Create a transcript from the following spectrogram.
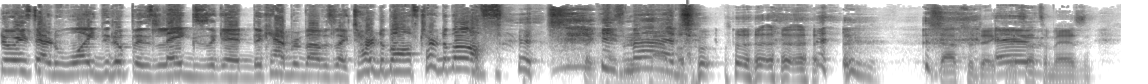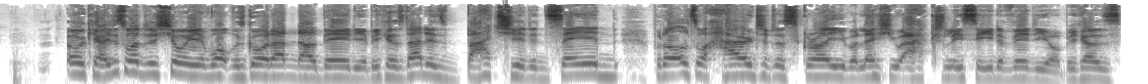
no, he started winding up his legs again. The cameraman was like, "Turn them off, turn them off." He's Henry mad. That's ridiculous. Um, That's amazing. Okay, I just wanted to show you what was going on in Albania because that is batshit insane, but also hard to describe unless you actually see the video because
